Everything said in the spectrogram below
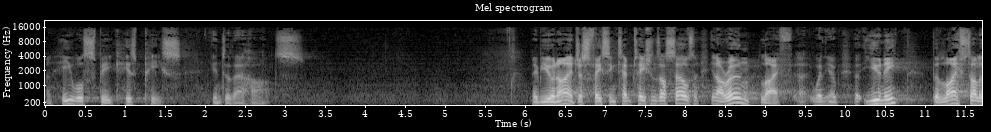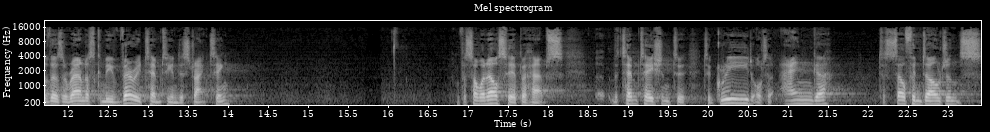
and he will speak his peace into their hearts. Maybe you and I are just facing temptations ourselves in our own life. Uh, when, you know, at uni, the lifestyle of those around us can be very tempting and distracting. And for someone else here, perhaps, the temptation to, to greed or to anger, to self indulgence.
